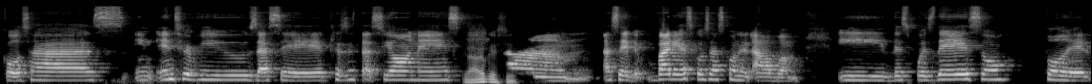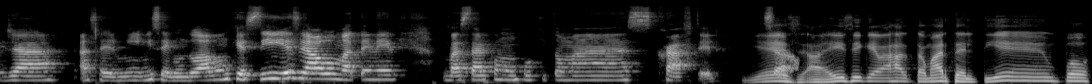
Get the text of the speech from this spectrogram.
cosas, in- interviews, hacer presentaciones, Claro que sí. um, hacer varias cosas con el álbum. Y después de eso, poder ya hacer mi, mi segundo álbum, que sí, ese álbum va a tener, va a estar como un poquito más crafted. Yes, ahí sí que vas a tomarte el tiempo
